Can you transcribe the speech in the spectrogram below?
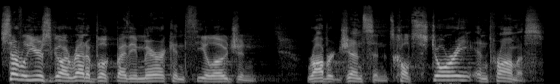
Several years ago, I read a book by the American theologian Robert Jenson. It's called Story and Promise.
